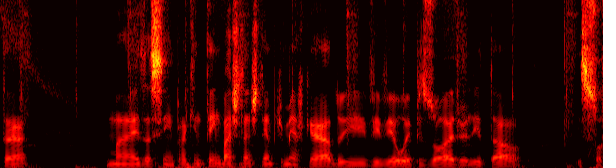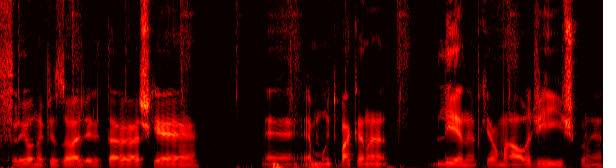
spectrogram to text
tá? Mas, assim, para quem tem bastante tempo de mercado e viveu o episódio ali e tal, e sofreu no episódio ele tal, eu acho que é, é, é, muito bacana ler, né? Porque é uma aula de risco, né?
